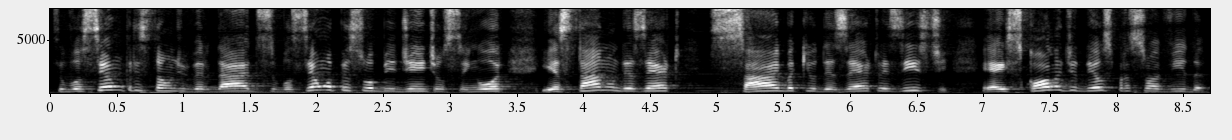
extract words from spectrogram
Se você é um cristão de verdade, se você é uma pessoa obediente ao Senhor e está num deserto, saiba que o deserto existe. É a escola de Deus para a sua vida.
